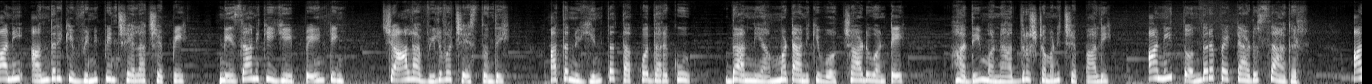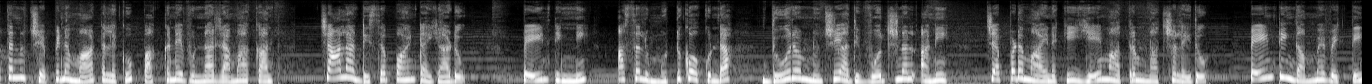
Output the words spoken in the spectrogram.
అని అందరికీ వినిపించేలా చెప్పి నిజానికి ఈ పెయింటింగ్ చాలా విలువ చేస్తుంది. అతను ఇంత తక్కువ ధరకు దాన్ని అమ్మటానికి వచ్చాడు అంటే అది మన అదృష్టమని చెప్పాలి అని తొందర పెట్టాడు సాగర్. అతను చెప్పిన మాటలకు పక్కనే ఉన్న రమాకాంత్ చాలా డిసప్పాయింట్ అయ్యాడు. పెయింటింగ్ని అసలు ముట్టుకోకుండా దూరం నుంచి అది ఒరిజినల్ అని చెప్పడం ఆయనకి ఏమాత్రం నచ్చలేదు. పెయింటింగ్ అమ్మే వ్యక్తి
